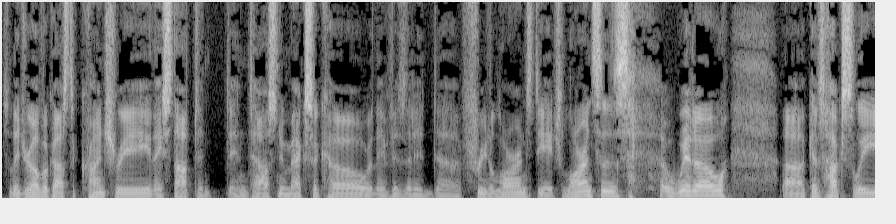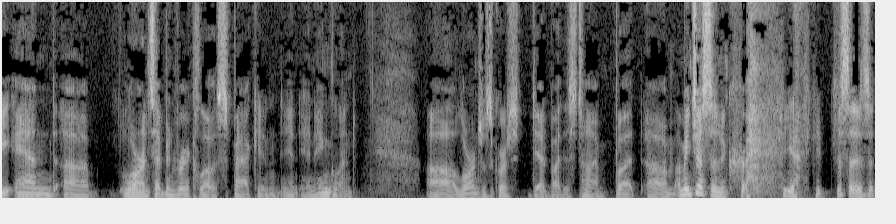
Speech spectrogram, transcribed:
So they drove across the country. They stopped in, in Taos, New Mexico, where they visited uh, Frida Lawrence, D.H. Lawrence's widow, because Huxley and uh, Lawrence had been very close back in, in, in England. Uh, Lawrence was, of course, dead by this time. But um, I mean, just an incre- yeah, just a,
